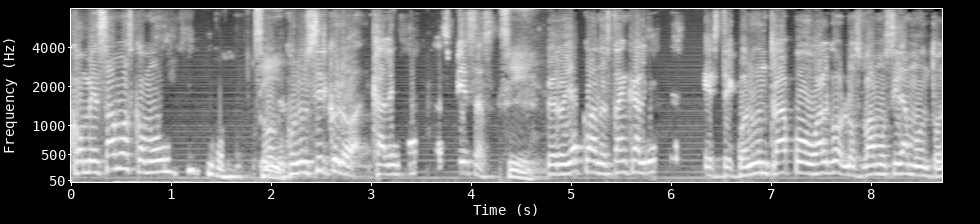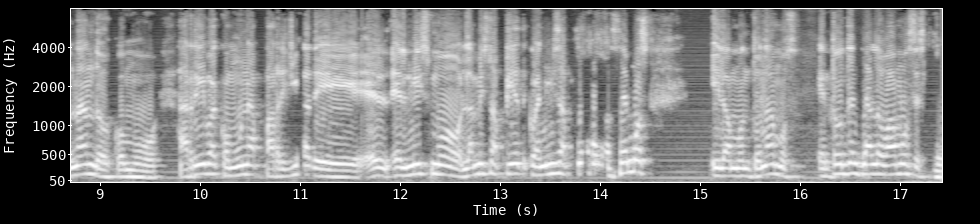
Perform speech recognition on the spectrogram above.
comenzamos como un círculo, Sí. con, con un círculo calentando las piezas, Sí. pero ya cuando están calientes, este, con un trapo o algo, los vamos a ir amontonando como arriba, como una parrillita de el, el mismo, la misma piedra, con la misma piedra lo hacemos y lo amontonamos. Entonces ya lo vamos este,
